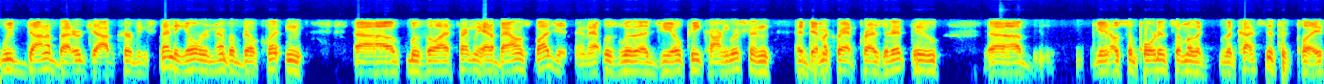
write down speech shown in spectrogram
we've done a better job curbing spending. You'll remember Bill Clinton uh, was the last time we had a balanced budget, and that was with a GOP Congress and a Democrat president who, uh, you know, supported some of the, the cuts that took place.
